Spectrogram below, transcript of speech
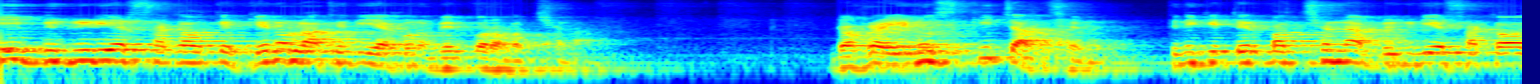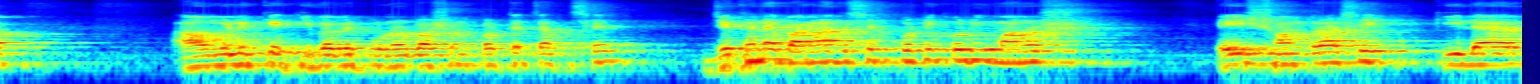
এই ব্রিগেডিয়ার সাকাওকে কেন লাথি দিয়ে এখনও বের করা হচ্ছে না? ডক্টর ইনুস কি চাচ্ছেন? তিনি কি টের পাচ্ছেন না ব্রিগেডিয়ার সাকাওয়াত আওয়ামী লীগকে কীভাবে পুনর্বাসন করতে চাচ্ছে? যেখানে বাংলাদেশের কোটি কোটি মানুষ এই সন্ত্রাসী কিলার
